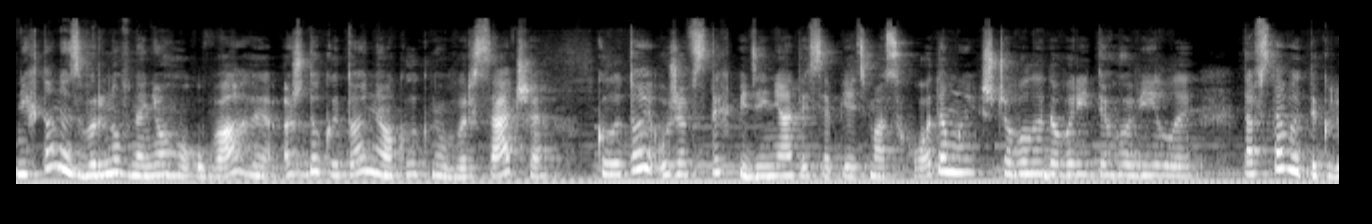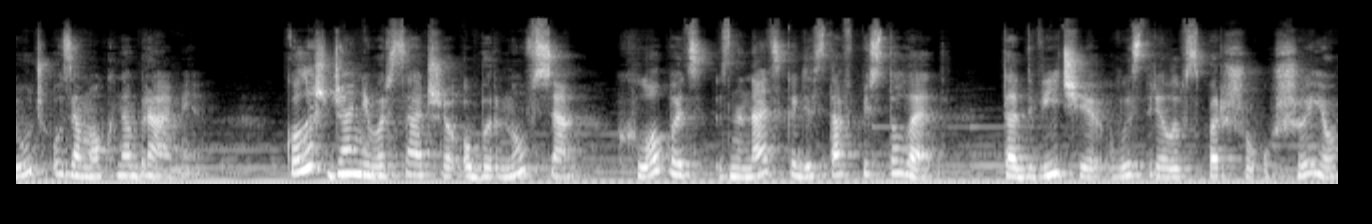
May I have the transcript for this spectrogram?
Ніхто не звернув на нього уваги, аж доки той не окликнув Версаче, коли той уже встиг підійнятися п'ятьма сходами, що вели до воріт його вілли, та вставити ключ у замок на брамі. Коли ж Джанні Версаче обернувся, хлопець зненацька дістав пістолет та двічі вистрілив спершу у шию,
